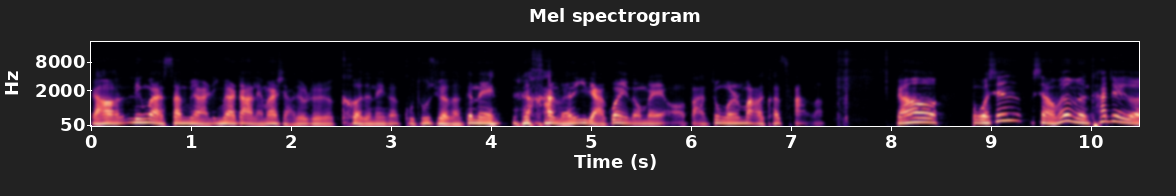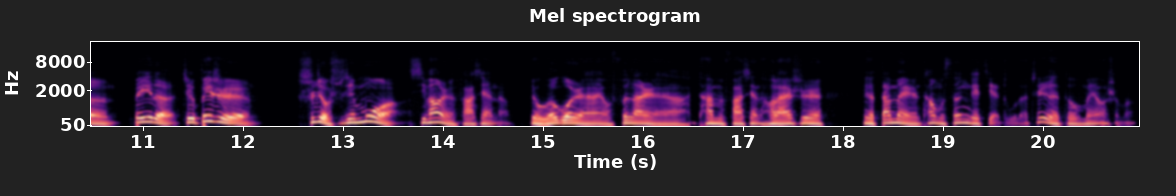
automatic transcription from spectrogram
然后另外三面，一面大，两面小，就是刻的那个古突厥文，跟那汉文一点关系都没有，把中国人骂的可惨了。然后我先想问问他这个碑的，这个碑是十九世纪末西方人发现的，有俄国人，有芬兰人啊，他们发现的。后来是那个丹麦人汤姆森给解读的，这个都没有什么。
